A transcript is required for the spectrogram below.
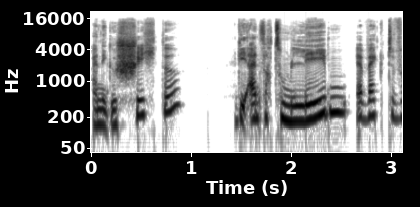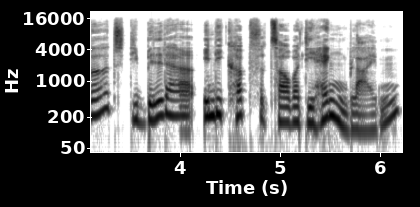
eine Geschichte, die einfach zum Leben erweckt wird, die Bilder in die Köpfe zaubert, die hängen bleiben.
